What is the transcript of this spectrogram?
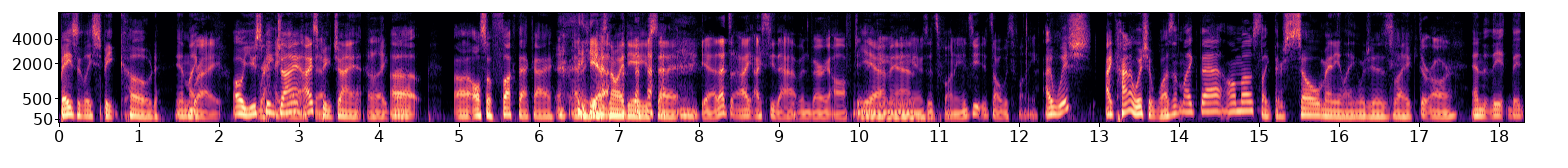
basically speak code in like Right. oh you speak Right, I giant like I that. speak giant I like uh, uh also fuck that guy and he Yeah. has no idea you said it Yeah, that's I, I see that happen very often. Yeah, man. games. It's funny. It's it's always funny. I wish I kind of wish it wasn't like that almost like there's so many languages like There are. and the the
